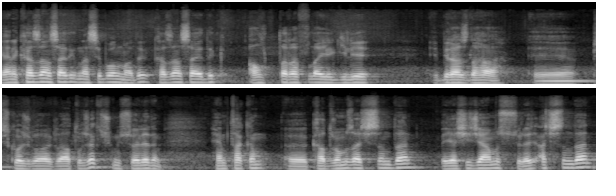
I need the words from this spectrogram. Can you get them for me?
yani kazansaydık nasip olmadı. Kazansaydık alt tarafla ilgili biraz daha e, psikolojik olarak rahat olacaktı. Çünkü söyledim hem takım e, kadromuz açısından ve yaşayacağımız süreç açısından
